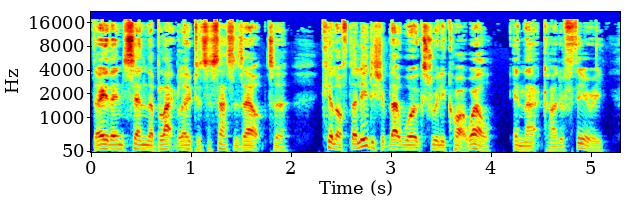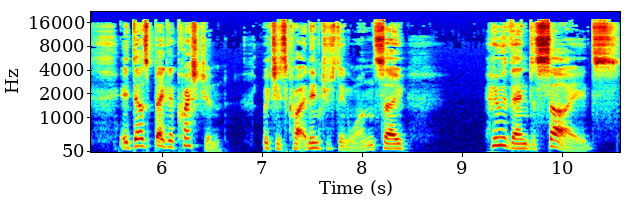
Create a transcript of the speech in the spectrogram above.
They then send the Black Lotus assassins out to kill off their leadership. That works really quite well in that kind of theory. It does beg a question, which is quite an interesting one. So who then decides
